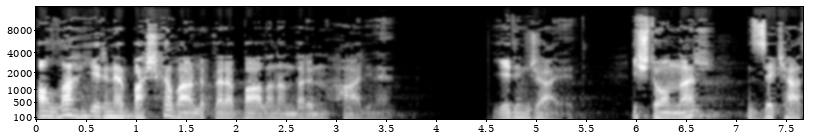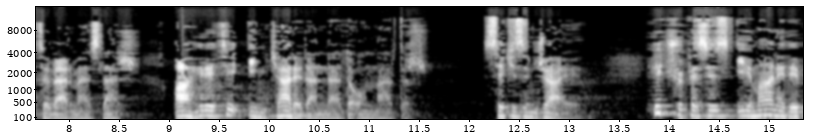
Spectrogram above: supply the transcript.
Allah yerine başka varlıklara bağlananların haline. Yedinci ayet. İşte onlar zekatı vermezler. Ahireti inkar edenler de onlardır. Sekizinci ayet. Hiç şüphesiz iman edip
